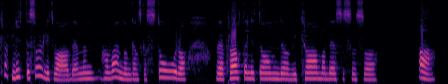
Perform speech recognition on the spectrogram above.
klart lite sorgligt var det, men han var ändå ganska stor och, och jag pratade lite om det och vi kramades och så, så ja,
